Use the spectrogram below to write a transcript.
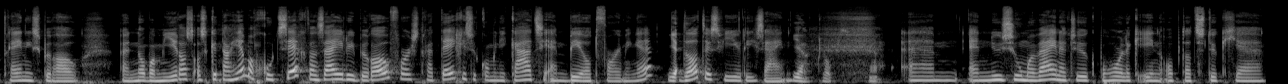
trainingsbureau uh, Nobamiros. Als ik het nou helemaal goed zeg, dan zijn jullie bureau voor strategische communicatie en beeldvorming. Hè? Ja. Dat is wie jullie zijn. ja, klopt. Ja. Ehm, en nu zoomen wij natuurlijk behoorlijk in op dat stukje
